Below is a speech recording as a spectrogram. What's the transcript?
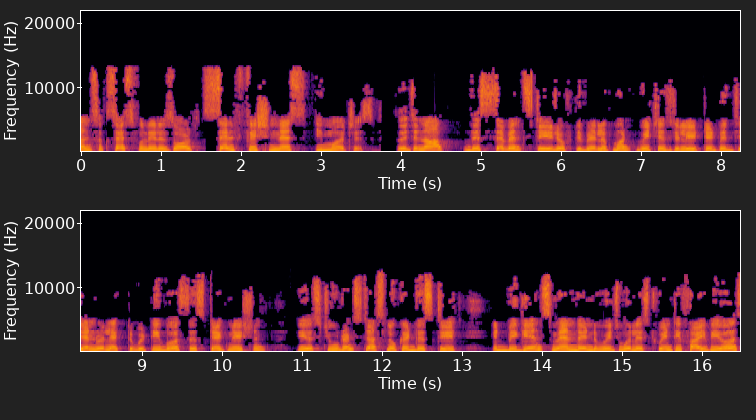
unsuccessfully resolved, selfishness emerges. So, Janab, this seventh stage of development, which is related with general activity versus stagnation, dear students, just look at this stage. It begins when the individual is 25 years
